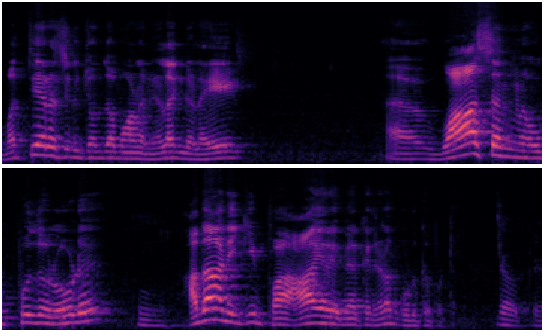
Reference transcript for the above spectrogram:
மத்திய அரசுக்கு சொந்தமான நிலங்களை வாசன் ஒப்புதலோடு அதானிக்கு ப ஆயிரம் ஏக்கர் நிலம் கொடுக்கப்பட்டது. ஓகே.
